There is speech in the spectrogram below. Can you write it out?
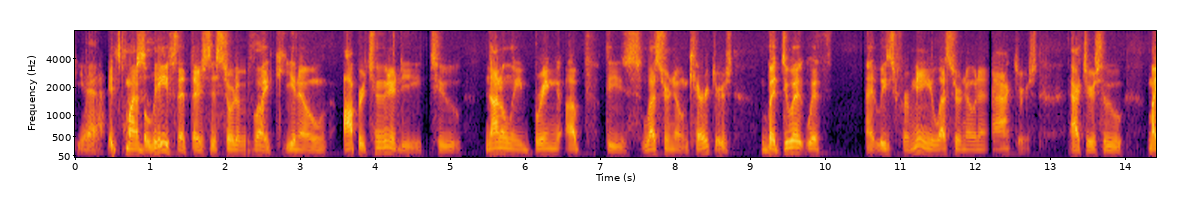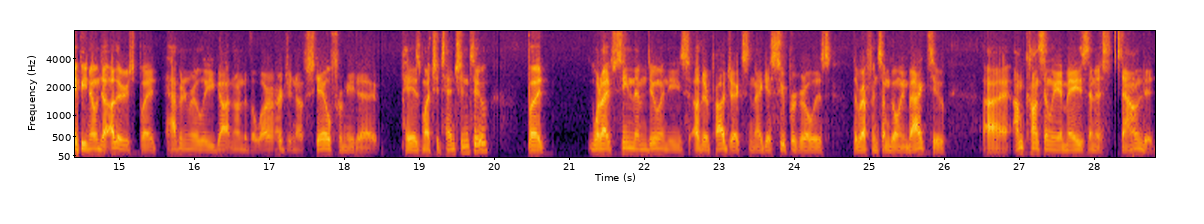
Yeah. It's my belief that there's this sort of like, you know, opportunity to not only bring up these lesser known characters, but do it with, at least for me, lesser known actors, actors who might be known to others, but haven't really gotten onto the large enough scale for me to pay as much attention to. But what I've seen them do in these other projects, and I guess Supergirl is the reference I'm going back to, uh, I'm constantly amazed and astounded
